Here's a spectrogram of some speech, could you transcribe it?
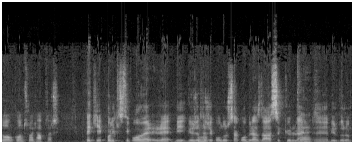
doğum kontrol hapları. Peki polikistik overe bir göz atacak olursak o biraz daha sık görülen Evet. e, bir durum.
